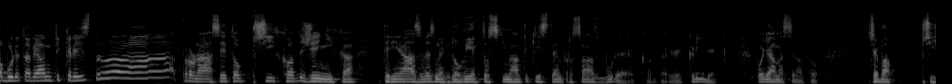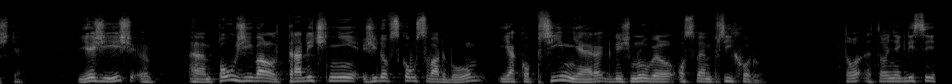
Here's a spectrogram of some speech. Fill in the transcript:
a bude tady antikrist. A pro nás je to příchod ženicha, který nás vezme. Kdo ví, jak to s tím antikristem prosím nás bude. Jako, takže klídek. Podíváme se na to třeba příště. Ježíš eh, používal tradiční židovskou svatbu jako příměr, když mluvil o svém příchodu. To, to někdy si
